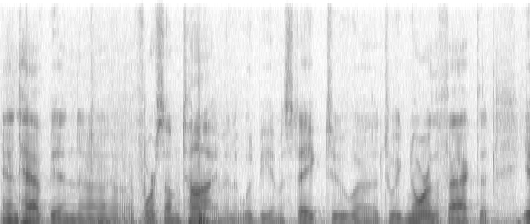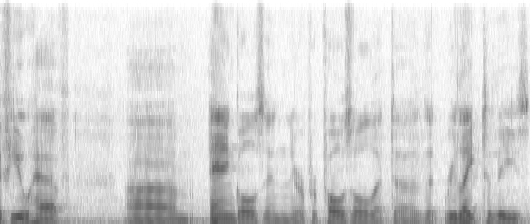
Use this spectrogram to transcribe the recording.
and have been for some time. And it would be a mistake to, to ignore the fact that if you have um, angles in your proposal that, uh, that relate to these,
